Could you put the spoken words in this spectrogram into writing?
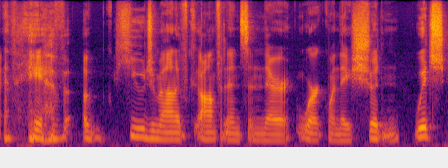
and they have a huge amount of confidence in their work when they shouldn't, which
